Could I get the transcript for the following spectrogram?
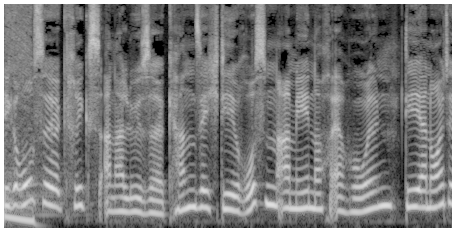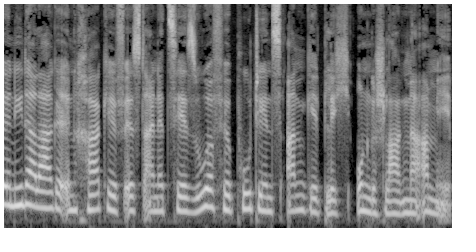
Die große Kriegsanalyse. Kann sich die Russenarmee noch erholen? Die erneute Niederlage in Kharkiv ist eine Zäsur für Putins angeblich ungeschlagene Armee.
